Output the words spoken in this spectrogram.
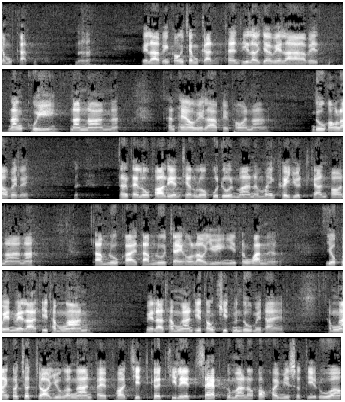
จำกัดนะเวลาเป็นของจำกัด แทนที่เราจะเวลาไปนั่งคุยนานๆนนะท่านให้เอาเวลาไปภาวนา ดูของเราไปเลย ตั้งแต่หลวงพ่อเรียนจากหลวงปู่ดูลมานะไม่เคยหยุดการภาวนานะตามรู้กายตามรู้ใจของเราอยู่อย่างนี้ทั้งวันนะยกเว้นเวลาที่ทำงาน เวลาทำงานที่ต้องคิดมันดูไม่ได้ ทำงานก็จดจ่ออยู่กับงานไปพอจิตเกิดกิเลสแทรกขึ้นมาเราก็คอยมีสติรู้เอา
